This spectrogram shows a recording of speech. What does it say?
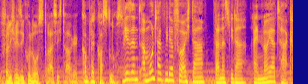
Völlig risikolos, 30 Tage, komplett kostenlos. Wir sind am Montag wieder für euch da. Dann ist wieder ein neuer Tag.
